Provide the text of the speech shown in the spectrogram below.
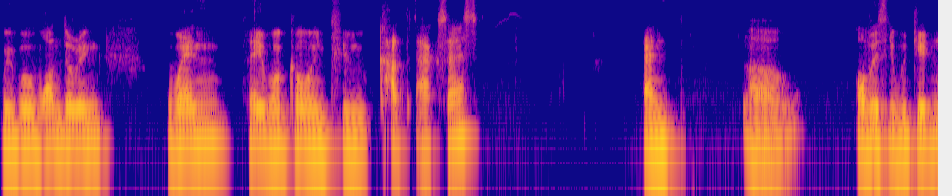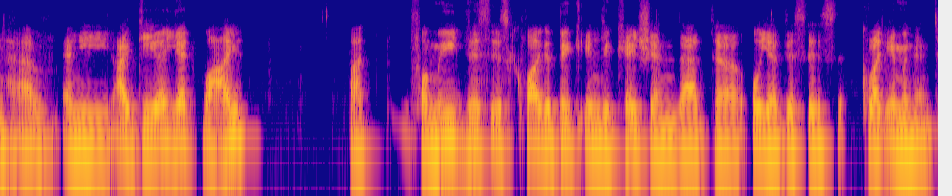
we were wondering when they were going to cut access, and uh, obviously we didn't have any idea yet why. But for me, this is quite a big indication that uh, oh yeah, this is quite imminent.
